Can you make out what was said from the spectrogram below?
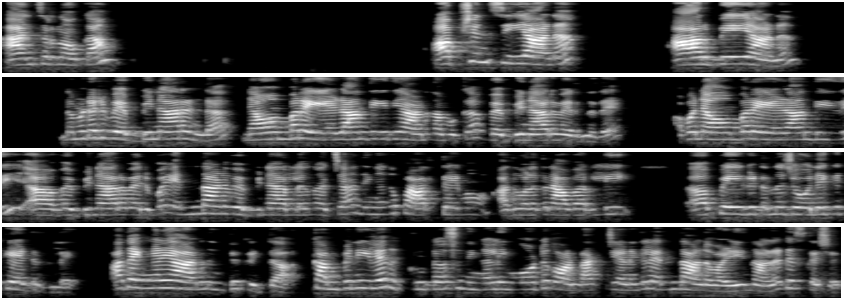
ആൻസർ നോക്കാം. ഓപ്ഷൻ സി ആണ്. ആർ ബി ഐ ആണ്. നമ്മുടെ ഒരു വെബിനാർ ഉണ്ട്. നവംബർ ഏഴാം തീയതിയാണ് നമുക്ക് വെബിനാർ വരുന്നത്. അപ്പൊ നവംബർ ഏഴാം തീയതി വെബിനാർ വരുമ്പോൾ എന്താണ് വെബിനാറിൽ എന്ന് വെച്ചാൽ നിങ്ങൾക്ക് പാർട്ട് ടൈമും അതുപോലെ തന്നെ അവർലി പേ കിട്ടുന്ന ജോലിയൊക്കെ കേട്ടിട്ടില്ലേ? അതെങ്ങനെയാണ് നിങ്ങൾക്ക് കിട്ടുക? കമ്പനിയിലെ റിക്രൂട്ടേഴ്സ് നിങ്ങൾ ഇങ്ങോട്ട് കോൺടാക്ട് ചെയ്യണമെങ്കിൽ എന്താണ് വഴി? എന്നാണ് ഡിസ്കഷൻ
